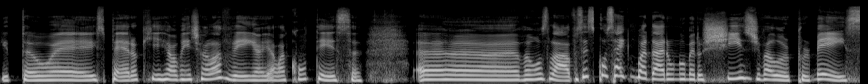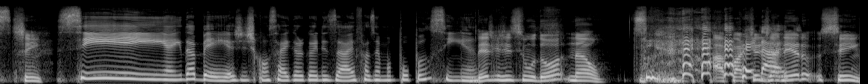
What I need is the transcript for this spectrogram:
Então, é, espero que realmente ela venha e ela aconteça. Ah, vamos lá. Vocês conseguem guardar um número X de valor por mês? Sim. Sim, ainda bem. A gente consegue organizar e fazer uma poupancinha. Desde que a gente se mudou, não. Sim. A partir de janeiro, sim.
